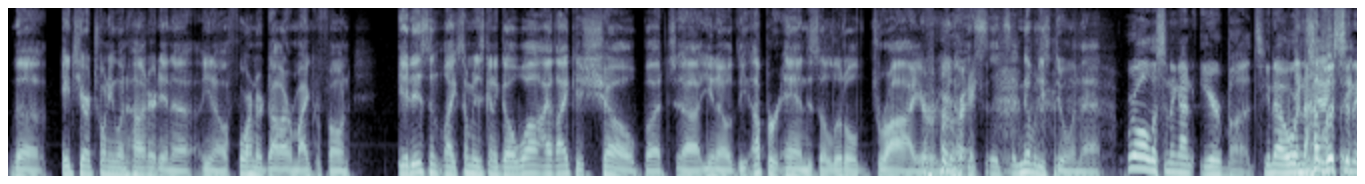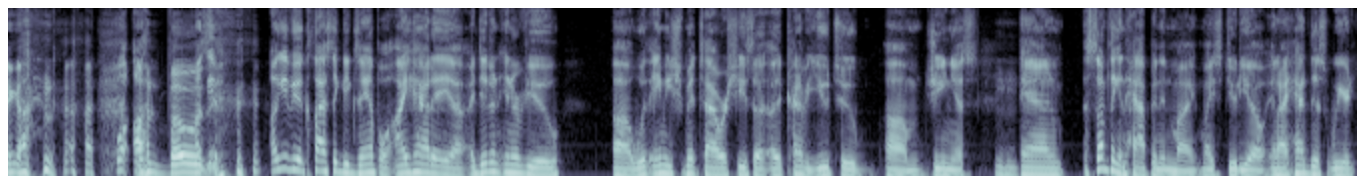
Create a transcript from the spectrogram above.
the ATR 2100 and a you know a $400 microphone, it isn't like somebody's going to go, well, I like his show, but uh, you know the upper end is a little dry, or you know, Right. it's, it's like nobody's doing that. We're all listening on earbuds. You know, we're not listening on Well, I'll- on I'll Bose. give, I'll give you a classic example. I had a uh, I did an interview uh, with Amy Schmittauer. She's a, a kind of a YouTube um, genius, Mhm. and something had happened in my my studio, and I had this weird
